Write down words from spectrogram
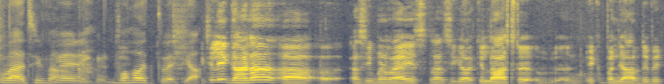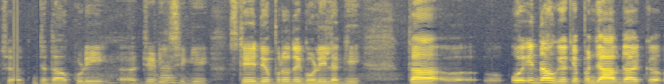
ਵਾਹ ਜੀ ਵਾਹ। Very good. ਬਹੁਤ ਵਧੀਆ। ਐਕਚੁਅਲੀ ਗਾਣਾ ਅਸੀਂ ਬਣਵਾਇਆ ਇਸ ਤਰ੍ਹਾਂ ਸੀਗਾ ਕਿ ਲਾਸਟ ਇੱਕ ਪੰਜਾਬ ਦੇ ਵਿੱਚ ਜਿੱਦਾਂ ਉਹ ਕੁੜੀ ਜਿਹੜੀ ਸੀਗੀ ਸਟੇਜ ਦੇ ਉੱਪਰ ਉਹਦੇ ਗੋਲੀ ਲੱਗੀ ਤਾਂ ਉਹ ਇਦਾਂ ਹੋ ਗਿਆ ਕਿ ਪੰਜਾਬ ਦਾ ਇੱਕ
